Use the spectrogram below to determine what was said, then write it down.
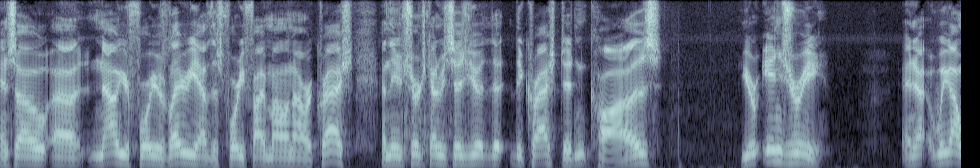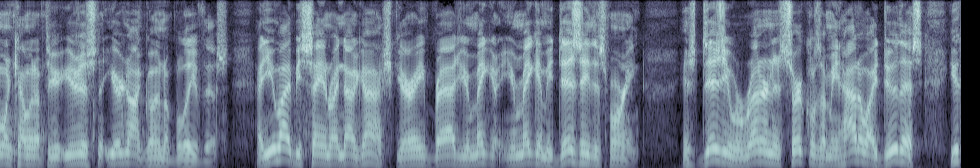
and so uh, now you're four years later, you have this 45 mile an hour crash, and the insurance company says you the, the crash didn't cause." your injury. And uh, we got one coming up. to You're just you're not going to believe this. And you might be saying right now, "Gosh, Gary, Brad, you're making you're making me dizzy this morning. It's dizzy. We're running in circles. I mean, how do I do this? You,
